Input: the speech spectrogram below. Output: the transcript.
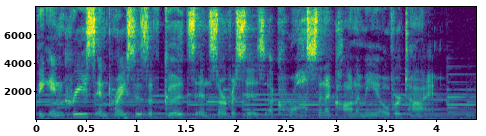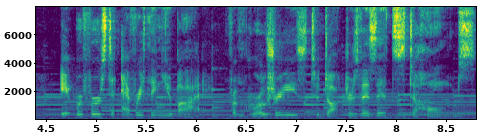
the increase in prices of goods and services across an economy over time. It refers to everything you buy, from groceries to doctor's visits to homes.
